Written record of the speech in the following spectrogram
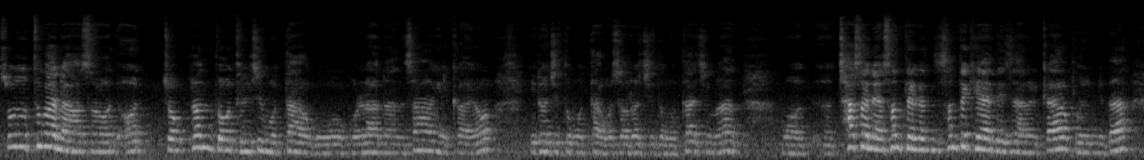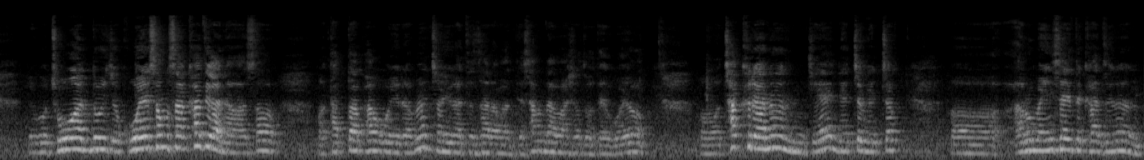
소주2가 나와서 어쪽 편도 들지 못하고 곤란한 상황일까요? 이러지도 못하고 저러지도 못하지만 뭐 어, 차선의 선택은 선택해야 되지 않을까 보입니다. 그리고 조언도 이제 고해성사 카드가 나와서 어, 답답하고 이러면 저희 같은 사람한테 상담하셔도 되고요. 어, 차크라는 이제 내적 외적 어, 아로마 인사이드 카드는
